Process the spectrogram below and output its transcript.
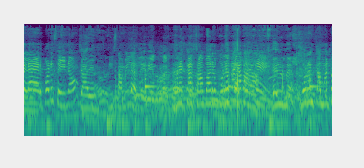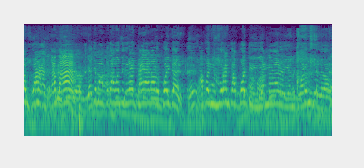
எல்லாம் ஏற்பாடு செய்யணும். சரி. நீ சமையல் என் கூட. முருக்கா சாம்பார் முருக்கா தெய்வமே. முரங்கா மட்டும் போடாது எஜமா அப்பதான் வந்துக்கிறேன் டயர்டா போயிட்டாரு. அப்புறம் நீ முரங்கா போட்டு என்ன வேற எனக்கு உடம்பு சரியில்லை வேற.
